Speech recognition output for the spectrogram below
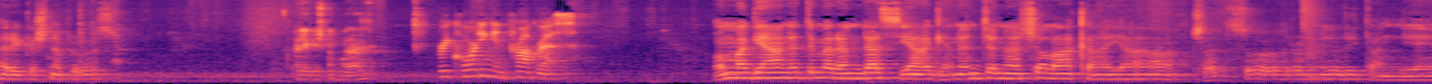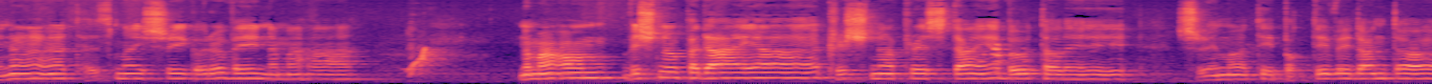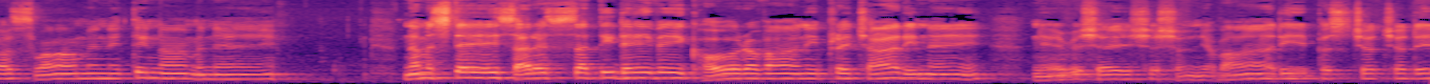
Hare Krishna Prabhus. Hare Krishna Maharaj. Recording in progress. Om Jnanatimarandasya Gyananjana Shalakaya Chatsuramilitanyena Tasmai Shri Gurave Namaha Nama Om Vishnu Padaya Krishna Pristaya Bhutale Shrimati Bhaktivedanta स्वामिनिति नामने नमस्ते सरस्वती देवे घोरवाणी प्रचारिणे निर्विशेषशून्यवारि पश्चदेशतारिणे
